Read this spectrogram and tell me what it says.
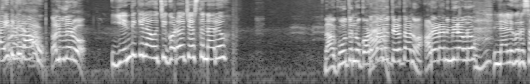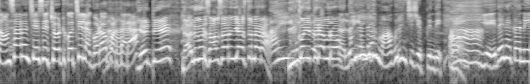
బయటికి తలుపు తెరువు. ఎందుకు ఇలా వచ్చి గొడవ చేస్తున్నారు? నా కూతుర్ను కొడతాను తిడతాను. అడగడానికి మీరెవరు? నలుగురు సంసారం చేసే చోటుకొచ్చి ఇలా గొడవ పడతారా? ఏంటి? నలుగురు సంసారం చేస్తున్నారా? ఇంకో ఇద్దరు ఎవరు? నలుగురు మా గురించి చెప్పింది. ఏదైనా కానీ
